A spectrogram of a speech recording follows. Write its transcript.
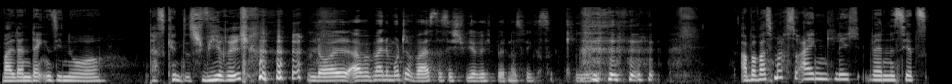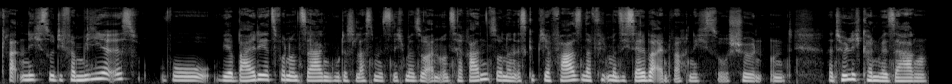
Weil dann denken sie nur, das Kind ist schwierig. Lol, aber meine Mutter weiß, dass ich schwierig bin, deswegen ist es okay. Aber was machst du eigentlich, wenn es jetzt gerade nicht so die Familie ist, wo wir beide jetzt von uns sagen, gut, das lassen wir jetzt nicht mehr so an uns heran, sondern es gibt ja Phasen, da fühlt man sich selber einfach nicht so schön. Und natürlich können wir sagen,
